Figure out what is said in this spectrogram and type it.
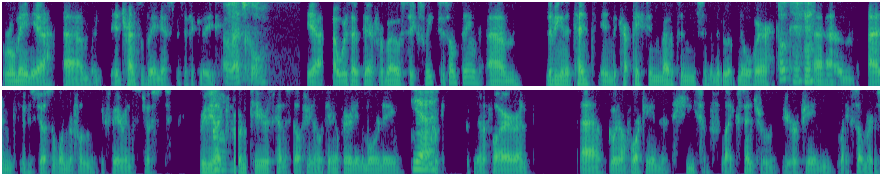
Romania, um, in Transylvania specifically. Oh, that's cool. Yeah, I was out there for about six weeks or something. Um, living in a tent in the Carpathian Mountains in the middle of nowhere. Okay. Um, and it was just a wonderful experience. Just really like Um, frontiers kind of stuff, you know, getting up early in the morning, Yeah. cooking, cooking on a fire, and uh, going off working in the heat of like Central European like summers,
